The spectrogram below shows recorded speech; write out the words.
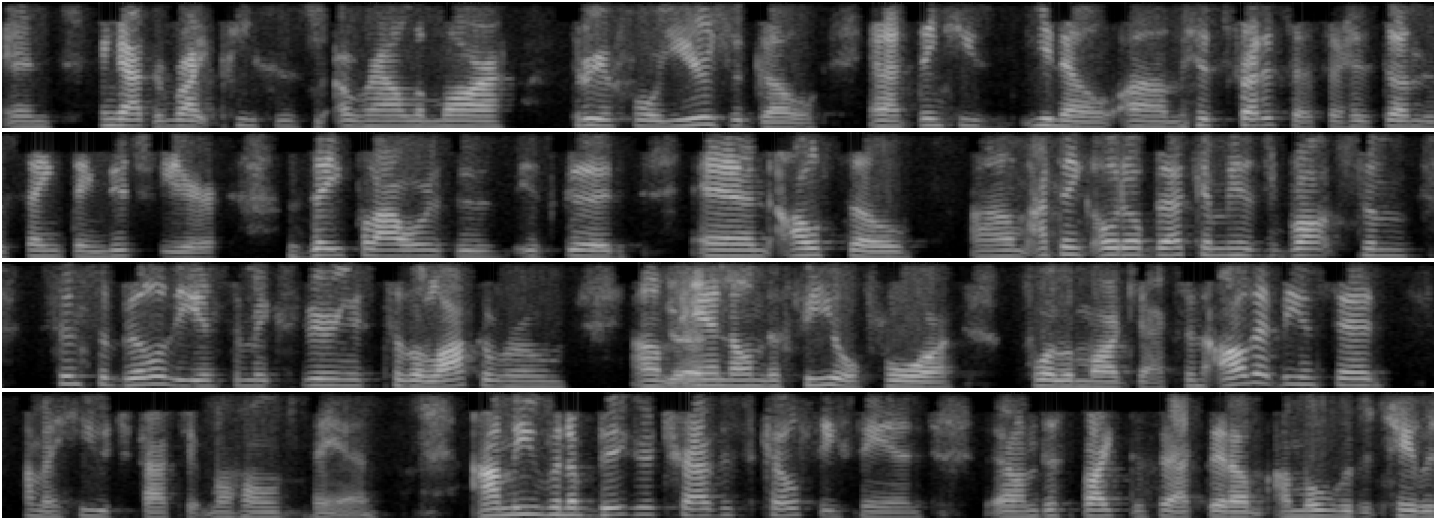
and and got the right pieces around Lamar three or four years ago. And I think he's, you know, um, his predecessor has done the same thing this year. Zay Flowers is is good, and also um, I think Odell Beckham has brought some sensibility and some experience to the locker room um, yes. and on the field for for Lamar Jackson. All that being said, I'm a huge Patrick Mahomes fan. I'm even a bigger Travis Kelce fan, um, despite the fact that I'm, I'm over the Taylor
